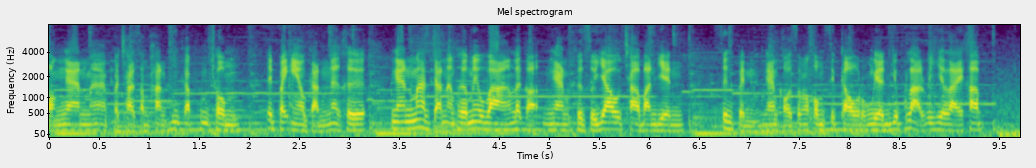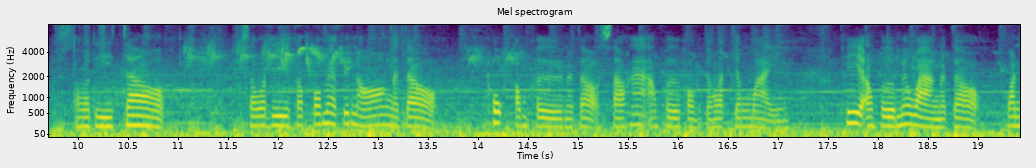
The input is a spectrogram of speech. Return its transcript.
2 งานมาประชาสัมพันธ์ให้กับผู้ชมได้ไปแอลกันนั่นคือ งานมาจันทร์อำเภอแม่วาง แล้วก็งานคือสุเย้าชาวบานเย็น ซึ่งเป็นงานของสมาคมศิษย์เก่าโรงเรียนยุพราชวิทยาลัยครับ สวัสดีเจ้า สวัสดีครับพ่อแม่พี่น้องนะเจ้าทุกอำเภอนะเจ้าสาวห้าอำเภอของจังหวัดเชียงใหม่ ที่อำเภอแม่วางนะเจ้าวัน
